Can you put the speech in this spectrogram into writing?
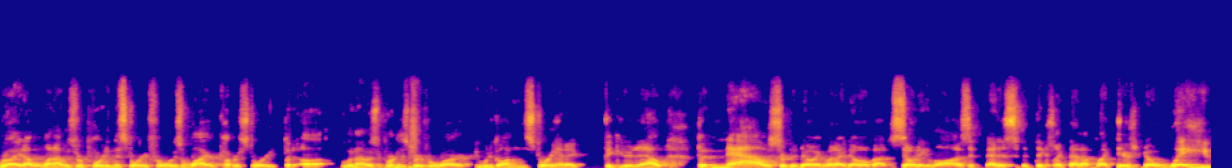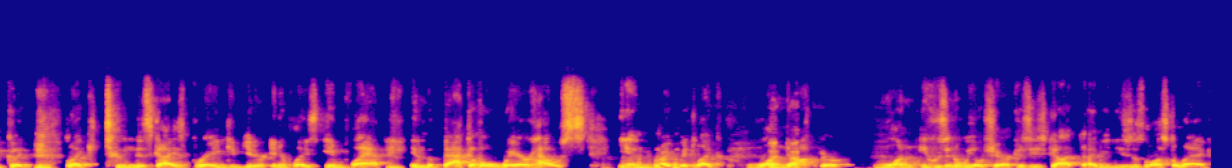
right? I, when I was reporting the story for it was a Wired cover story, but uh, when I was reporting the story for Wired, it would have gone in the story had I figured it out. But now, sort of knowing what I know about zoning laws and medicine and things like that, I'm like, there's no way you could like tune this guy's brain computer interface implant in the back of a warehouse in right with like one doctor, one who's in a wheelchair because he's got diabetes and has lost a leg,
